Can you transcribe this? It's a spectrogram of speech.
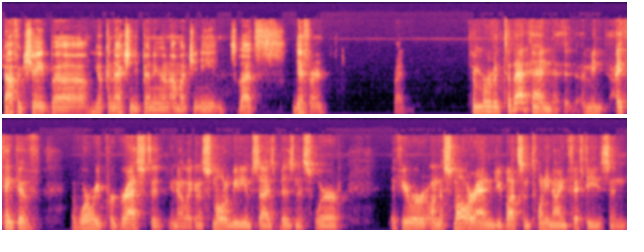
Traffic shape uh, your connection depending on how much you need. So that's different. right. So Mervyn, to that end, I mean, I think of of where we progressed to, you know, like in a small to medium sized business where if you were on the smaller end, you bought some 2950s and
